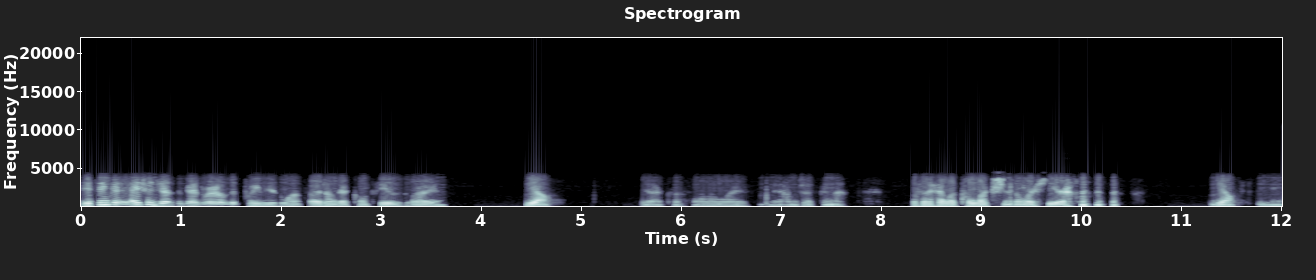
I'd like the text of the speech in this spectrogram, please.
You think I should just get rid of the previous one so I don't get confused, right? Yeah. Yeah, because otherwise, yeah, I'm just gonna. Because I have a collection over here. yeah. yeah.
